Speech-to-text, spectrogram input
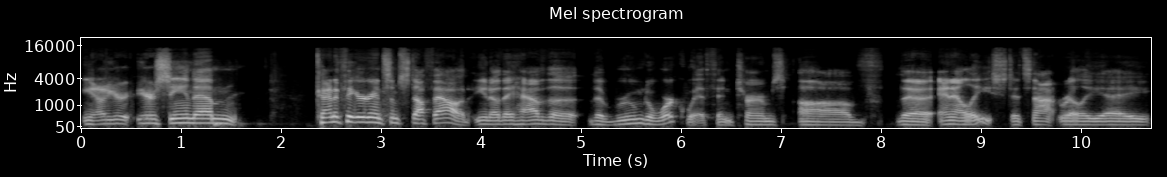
you know you're you're seeing them kind of figuring some stuff out. You know they have the the room to work with in terms of the NL East. It's not really a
